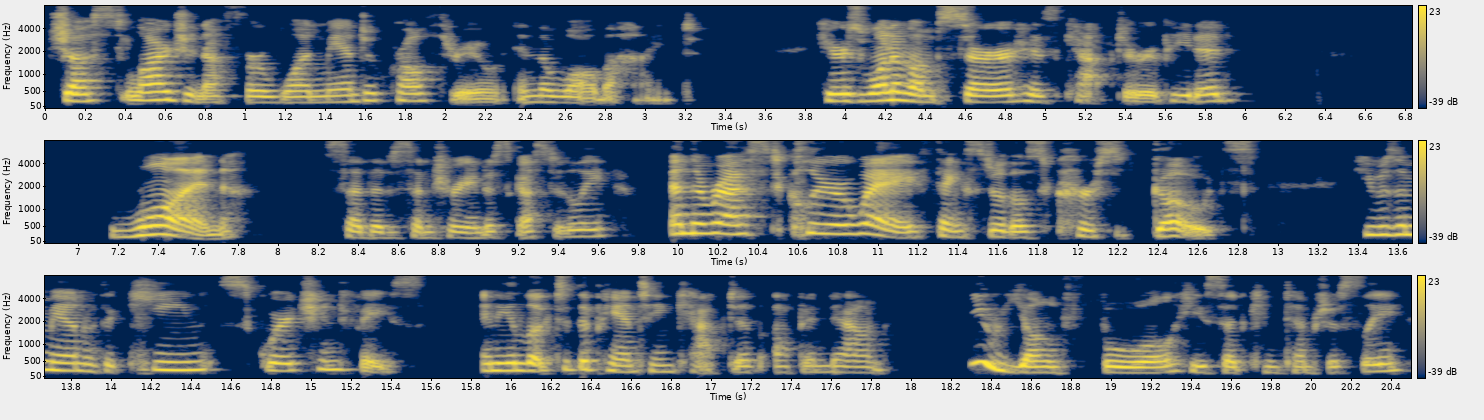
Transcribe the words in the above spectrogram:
just large enough for one man to crawl through in the wall behind. Here's one of 'em, sir, his captor repeated. One, said the centurion disgustedly, and the rest clear away, thanks to those cursed goats. He was a man with a keen, square chinned face, and he looked at the panting captive up and down. You young fool, he said contemptuously.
